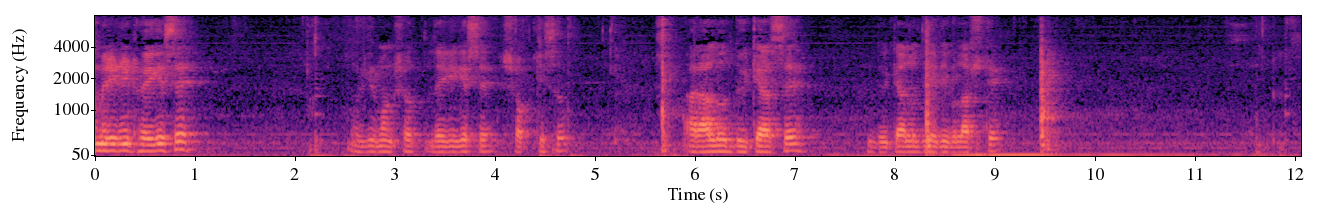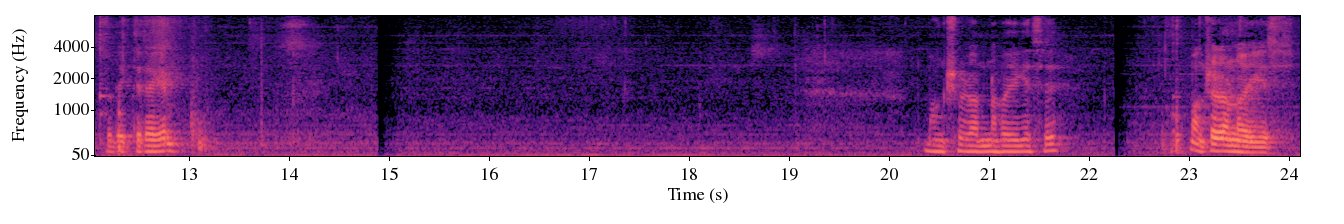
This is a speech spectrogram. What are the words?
মেরিনেট হয়ে গেছে। মুরগির মাংস লেগে গেছে সব কিছু আর আলু দুইটা আছে। দুইটা আলু দিয়ে দিব লাস্টে তো দেখতে থাকেন। মাংস রান্না হয়ে গেছে। মাংস রান্না হয়ে গেছে।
